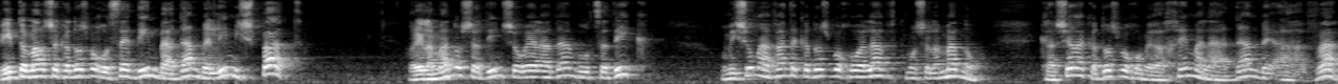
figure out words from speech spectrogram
ואם תאמר שהקדוש ברוך הוא עושה דין באדם בלי משפט, הרי למדנו שהדין שורה על האדם והוא צדיק, ומשום אהבת הקדוש ברוך הוא עליו, כמו שלמדנו. כאשר הקדוש ברוך הוא מרחם על האדם באהבה,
